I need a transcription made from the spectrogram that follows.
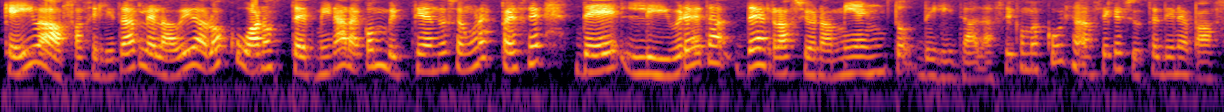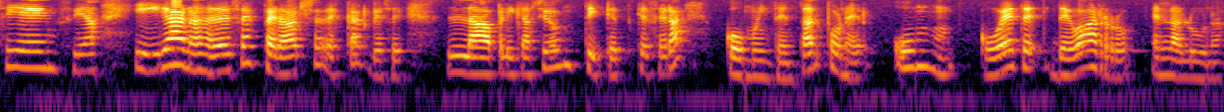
que iba a facilitarle la vida a los cubanos terminara convirtiéndose en una especie de libreta de racionamiento digital. Así como escuchan, así que si usted tiene paciencia y ganas de desesperarse, descárguese la aplicación Ticket, que será como intentar poner un cohete de barro en la luna.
